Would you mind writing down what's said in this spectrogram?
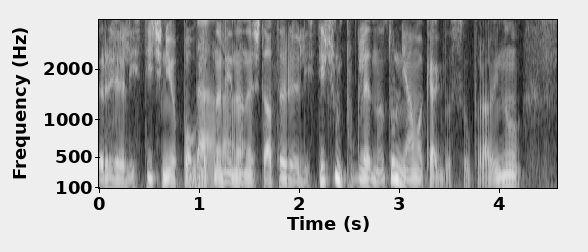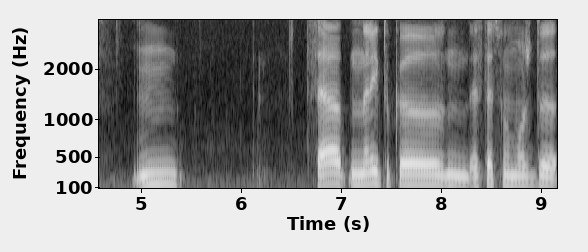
реалистичния поглед Да, нали, да, на нещата. Реалистично погледнато няма как да се оправи, но м- сега, нали, тук естествено може да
